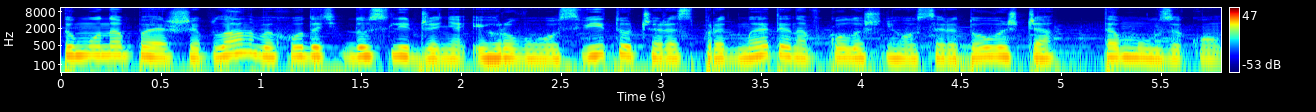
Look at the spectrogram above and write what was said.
Тому на перший план виходить дослідження ігрового світу через предмети навколишнього середовища та музику.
